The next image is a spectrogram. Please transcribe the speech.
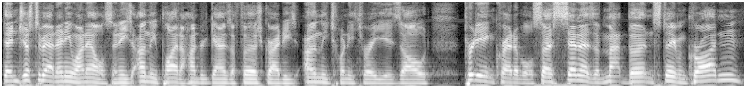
than just about anyone else. And he's only played 100 games of first grade. He's only 23 years old. Pretty incredible. So, centers of Matt Burton, Stephen Crichton.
